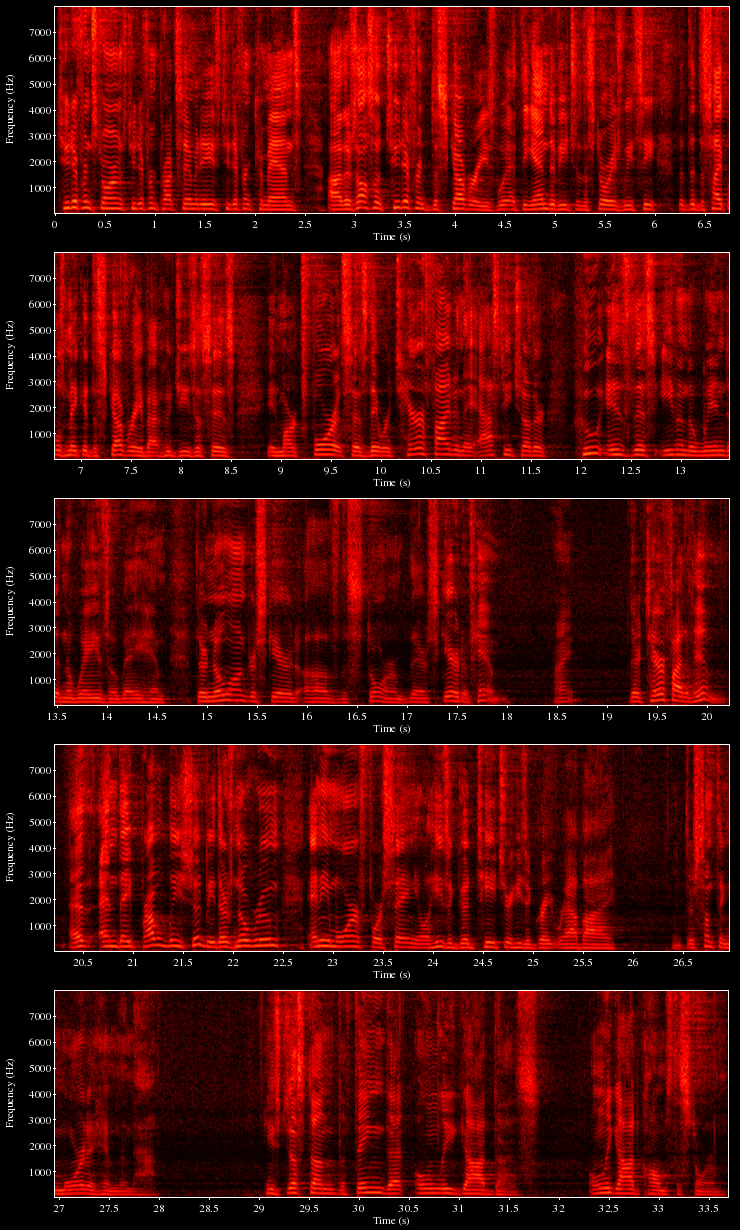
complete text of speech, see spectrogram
Two different storms, two different proximities, two different commands. Uh, there's also two different discoveries. At the end of each of the stories, we see that the disciples make a discovery about who Jesus is. In Mark 4, it says, They were terrified and they asked each other, Who is this? Even the wind and the waves obey him. They're no longer scared of the storm, they're scared of him, right? They're terrified of him, As, and they probably should be. There's no room anymore for saying, well, he's a good teacher, he's a great rabbi. There's something more to him than that. He's just done the thing that only God does. Only God calms the storm.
